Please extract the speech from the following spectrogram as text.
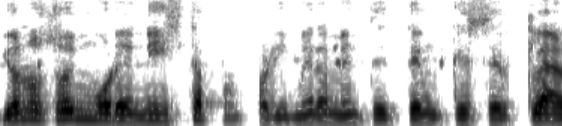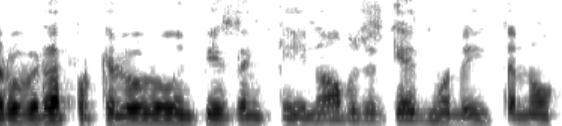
Yo no soy morenista, primeramente tengo que ser claro, ¿verdad? Porque luego, luego empiezan que no, pues es que es morenita, no.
